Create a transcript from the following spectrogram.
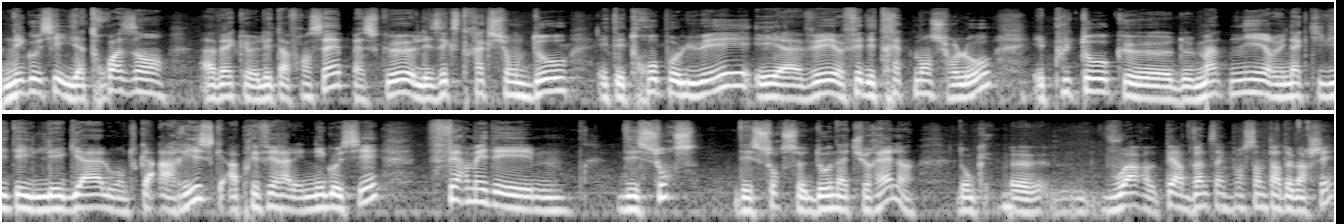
négocié il y a trois ans avec euh, l'État français parce que les extractions d'eau étaient trop polluées et avaient fait des traitements sur l'eau. Et plutôt que de maintenir une activité illégale ou en tout cas à risque, a préféré aller négocier, fermer des, des sources des sources d'eau naturelles, donc euh, voire perdre 25% de part de marché,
